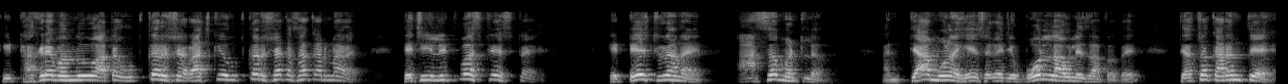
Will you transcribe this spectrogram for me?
की ठाकरे बंधू आता उत्कर्ष राजकीय उत्कर्ष कसा करणार आहे? त्याची लिटपस टेस्ट आहे. हे टेस्ट रन आहे. असं म्हटलं. आणि त्यामुळं हे सगळे जे बोल लावले जातात आहे त्याचं कारण ते आहे.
